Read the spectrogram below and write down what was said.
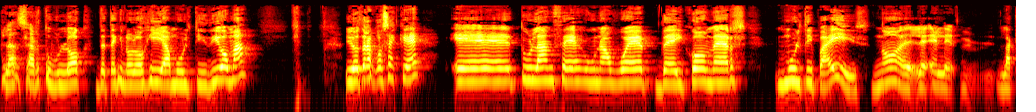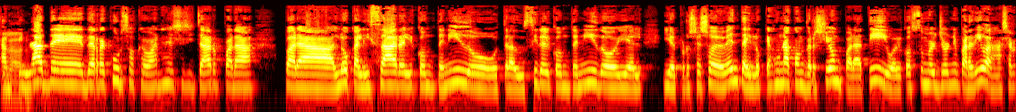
lanzar tu blog de tecnología multidioma y otra cosa es que eh, tú lances una web de e-commerce multipaís, ¿no? la cantidad de, recursos que vas a necesitar para, para localizar el contenido o traducir el contenido y el, y el proceso de venta y lo que es una conversión para ti o el customer journey para ti van a ser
